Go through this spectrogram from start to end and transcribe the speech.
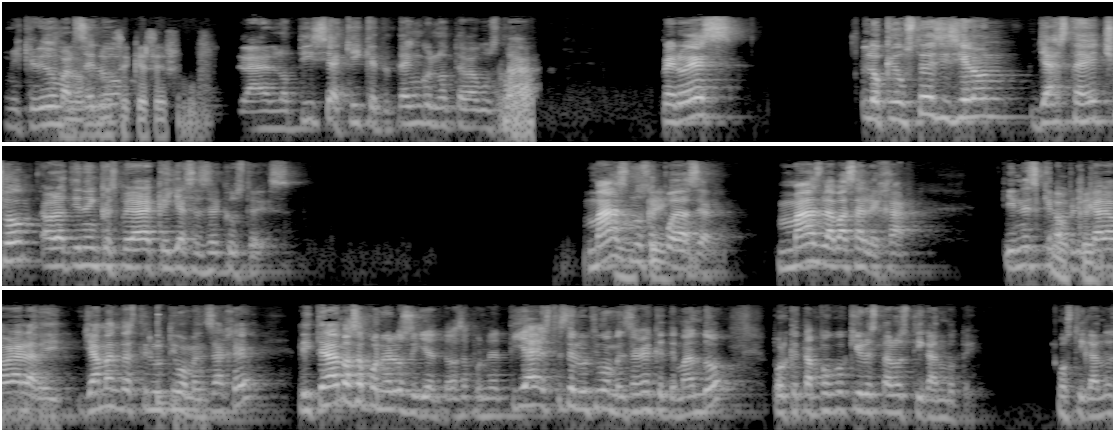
Mi querido Marcelo, no, no sé qué hacer. La noticia aquí que te tengo no te va a gustar, pero es lo que ustedes hicieron ya está hecho, ahora tienen que esperar a que ella se acerque a ustedes. Más no se puede hacer, más la vas a alejar. Tienes que aplicar ahora la de, ya mandaste el último mensaje, literal vas a poner lo siguiente, vas a poner, tía, este es el último mensaje que te mando porque tampoco quiero estar hostigándote. Hostigando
